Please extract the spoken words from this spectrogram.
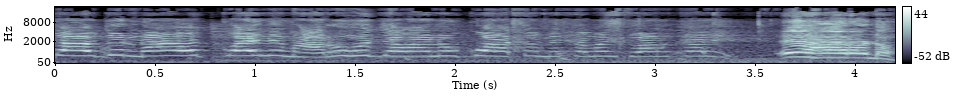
તો આવજો. ના હોત કોઈ નહીં. મારું હું જવાનું કો આ તો મેં તમને જાણ કરી. એ હારોડો.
